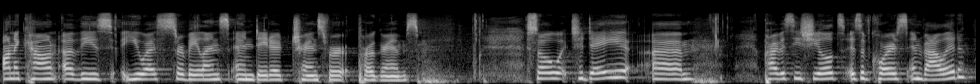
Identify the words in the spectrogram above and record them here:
on account of these US surveillance and data transfer programs. So today, um, Privacy Shields is of course invalid,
